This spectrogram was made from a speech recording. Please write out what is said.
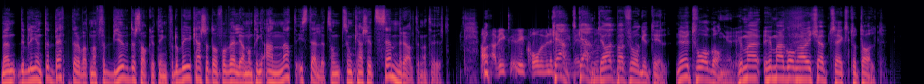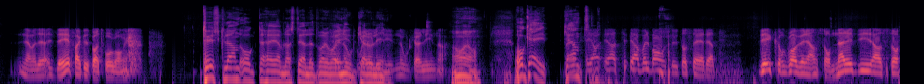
Men det blir ju inte bättre av att man förbjuder saker och ting, för då blir det kanske att de får välja någonting annat istället som, som kanske är ett sämre alternativ. Ja, vi, vi kommer väl Kent. Kent, jag har ett par frågor till. Nu är det två gånger. Hur många, hur många gånger har du köpt sex totalt? Nej, men det, det är faktiskt bara två gånger. Tyskland och det här jävla stället vad det var i I Nordkarolina. Ja, ja. Okej, Kent. Jag, jag, jag vill bara avsluta och säga det det var vi överens om. När det blir alltså,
